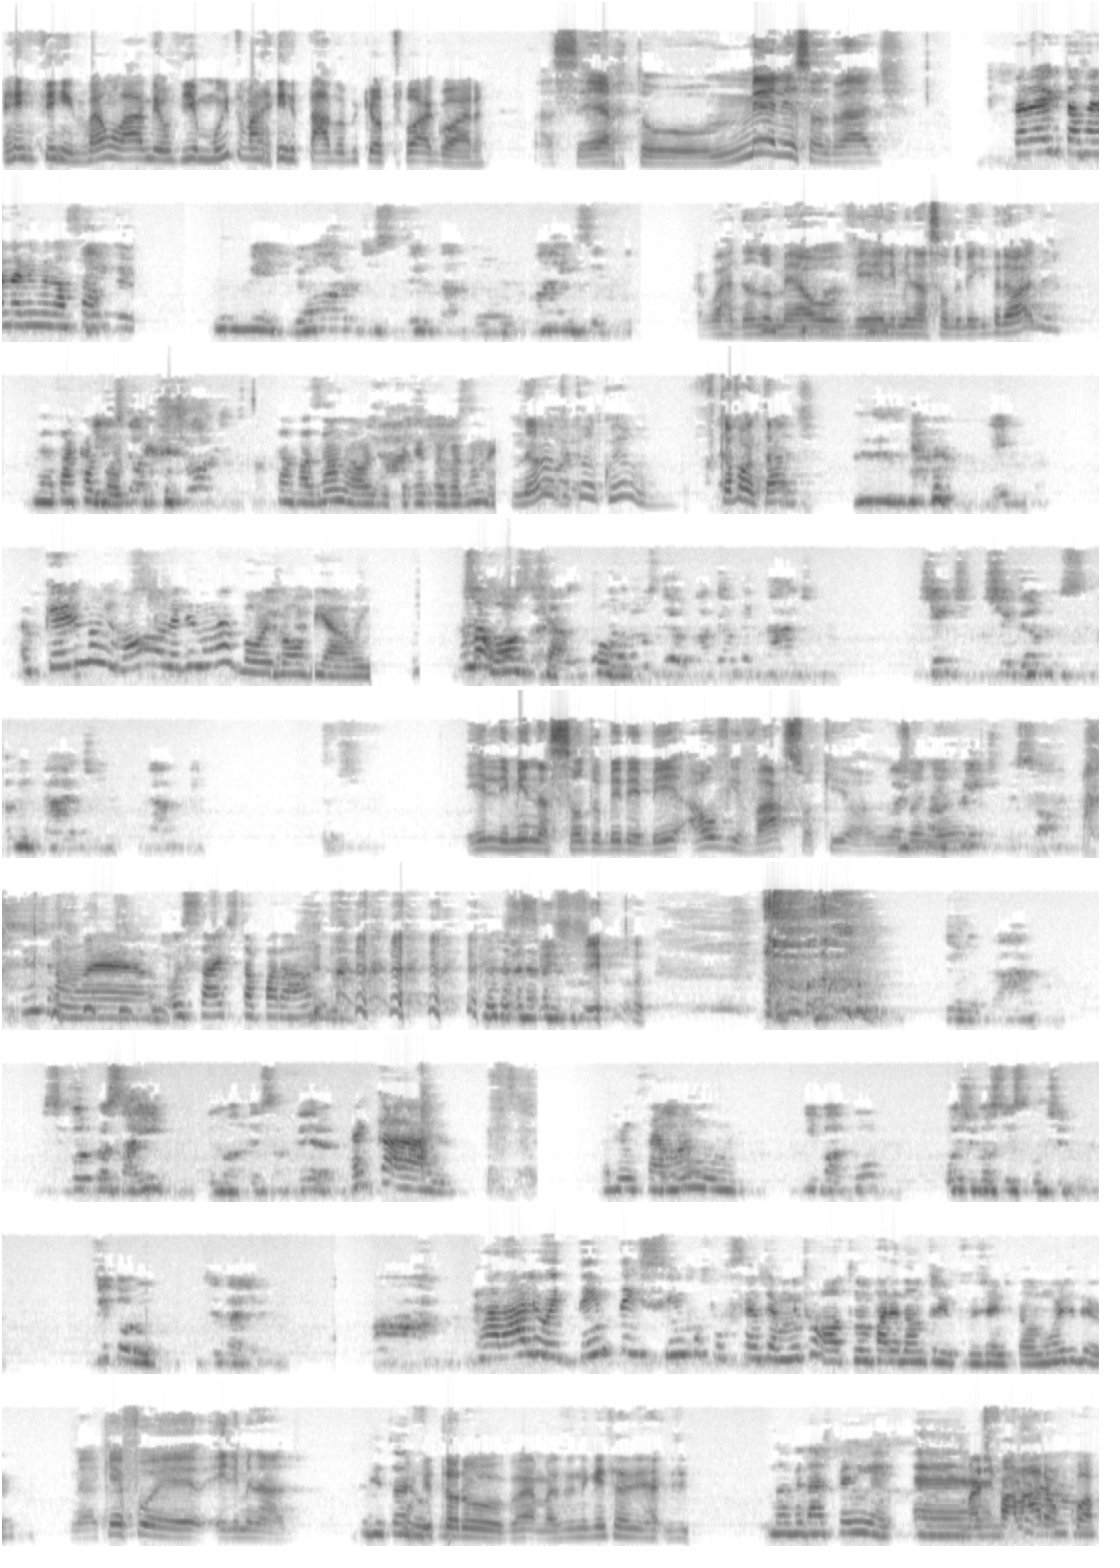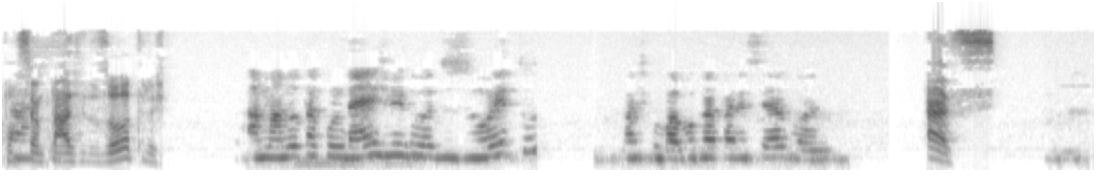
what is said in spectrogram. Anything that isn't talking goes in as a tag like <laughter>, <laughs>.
Enfim, vamos lá me ouvir muito mais <laughs> irritado do que eu tô agora. Tá certo. Melissa Andrade. Peraí que tá saindo a eliminação. O melhor despertador mais Aguardando o Mel ver a eliminação do Big Brother. Já tá acabando. Tá vazando o áudio da TV, provavelmente. Não, tá tranquilo. Fica à vontade. É porque ele não enrola, ele não é bom igual o Bial, hein? Anda logo, Thiago, porra. Não nos deu, até a metade. Gente, chegamos à metade da Eliminação do BBB ao vivaço aqui, ó, no Vamos pra zoneando. frente, pessoal. Então, é, o site tá parado. Seu lugar. Se for pra sair numa terça-feira, Ai, caralho. A gente sai Manu. e Baku, hoje vocês continuam. Vitor Hugo, você tá ali. Caralho, 85% é muito alto num paredão triplo, gente, pelo amor de Deus. Né, Quem foi eliminado? Vitor Hugo. Vitor Hugo, é, mas ninguém tinha. Novidade pra ninguém. É, Mas falaram qual a tá- porcentagem dos outros? A Manu tá com 10,18. Acho que o Babu vai aparecer agora. É,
